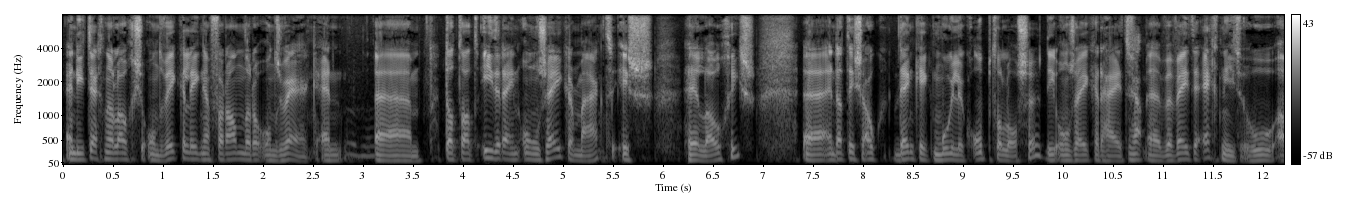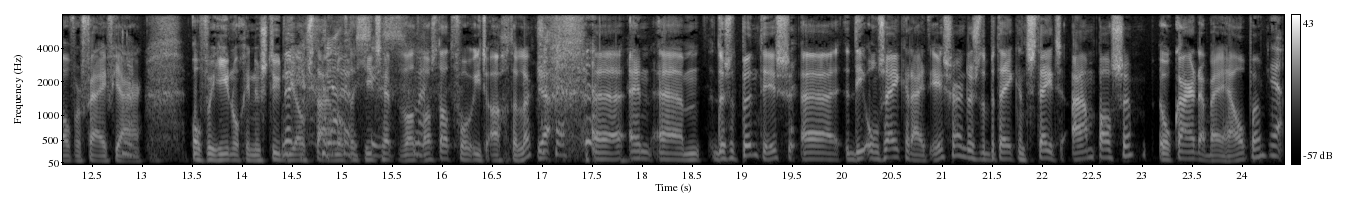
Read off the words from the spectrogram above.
En die technologische ontwikkelingen veranderen ons werk. En ehm, dat dat iedereen onzeker maakt, is heel logisch. Eh, en dat is ook, denk ik, moeilijk op te lossen, die onzekerheid. Ja. Eh, we weten echt niet hoe over vijf jaar. of we hier nog in een studio staan. Ja, of dat je iets hebt. Wat Nee. was dat voor iets achterlijks? Ja. Eh, en, ehm, dus het punt is, eh, die onzekerheid is er. Dus dat betekent steeds aanpassen, elkaar daarbij helpen. Ja.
